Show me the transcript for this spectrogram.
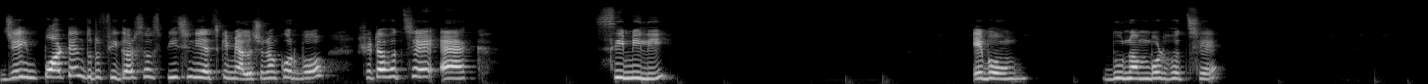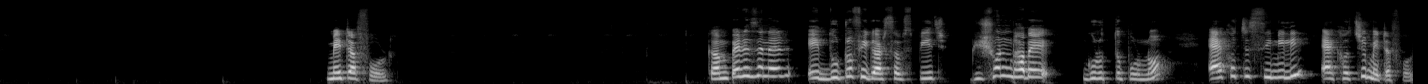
যে ইম্পর্টেন্ট দুটো ফিগার্স অফ স্পিচ নিয়ে আজকে আমি আলোচনা করব, সেটা হচ্ছে এক সিমিলি এবং দু নম্বর হচ্ছে মেটাফোর। কম্প্যারিজনের এই দুটো ফিগার্স অফ স্পিচ ভীষণভাবে গুরুত্বপূর্ণ। এক হচ্ছে সিমিলি এক হচ্ছে মেটাফোর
